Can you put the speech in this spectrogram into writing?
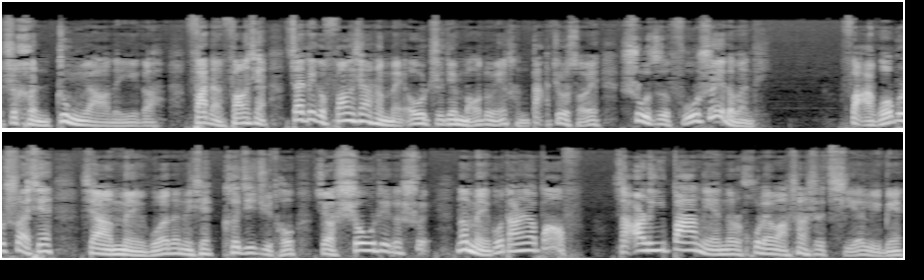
是很重要的一个发展方向。在这个方向上，美欧之间矛盾也很大，就是所谓数字服务税的问题。法国不是率先向美国的那些科技巨头就要收这个税，那美国当然要报复。在二零一八年的互联网上市企业里边，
